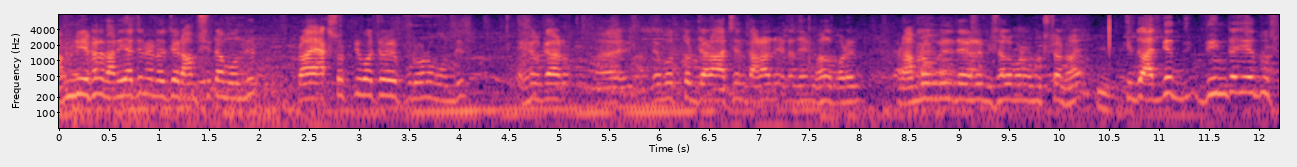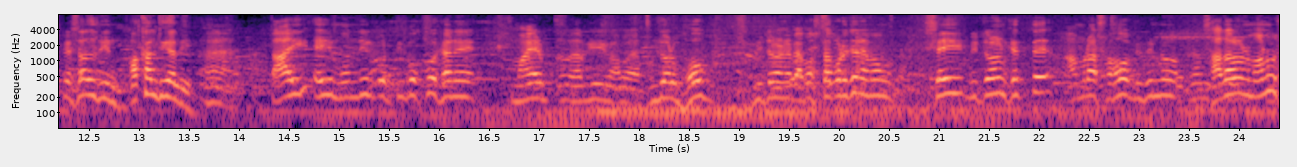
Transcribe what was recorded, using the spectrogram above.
আপনি এখানে দাঁড়িয়ে আছেন এটা হচ্ছে রামসীতা মন্দির প্রায় একষট্টি বছরের পুরনো মন্দির। এখানকার দেবোত্তর যারা আছেন তারা এটা দেখভাল করেন। রামনবমীতে এখানে বিশাল বড় অনুষ্ঠান হয়। কিন্তু আজকের দিনটা যেহেতু স্পেশাল দিন। অকাল দিয়ালি হ্যাঁ তাই এই মন্দির কর্তৃপক্ষ এখানে মায়ের পুজোর ভোগ বিতরণের ব্যবস্থা করেছেন এবং সেই বিতরণ ক্ষেত্রে আমরা সহ বিভিন্ন সাধারণ মানুষ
